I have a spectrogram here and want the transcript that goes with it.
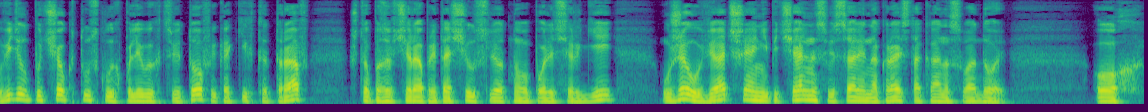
увидел пучок тусклых полевых цветов и каких-то трав, что позавчера притащил с летного поля Сергей, уже увядшие, они печально свисали на край стакана с водой. «Ох,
